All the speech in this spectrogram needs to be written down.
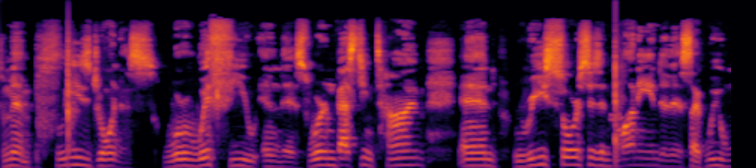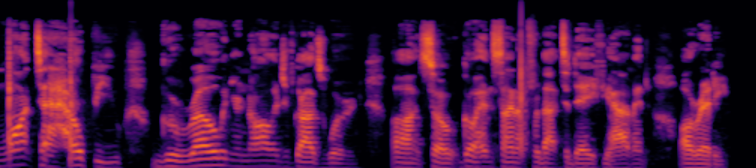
So, man, please join us. We're with you in this. We're investing time and resources and money into this. Like, we want to help you grow in your knowledge of God's word. Uh, so, go ahead and sign up for that today if you haven't already.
